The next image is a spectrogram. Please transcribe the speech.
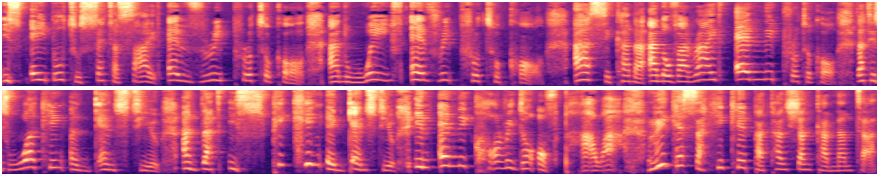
is able to set aside every protocol and waive every protocol, asikana, and override any protocol that is working against you and that is speaking against you in any corridor of power. Rike sahike patanshan kananta.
